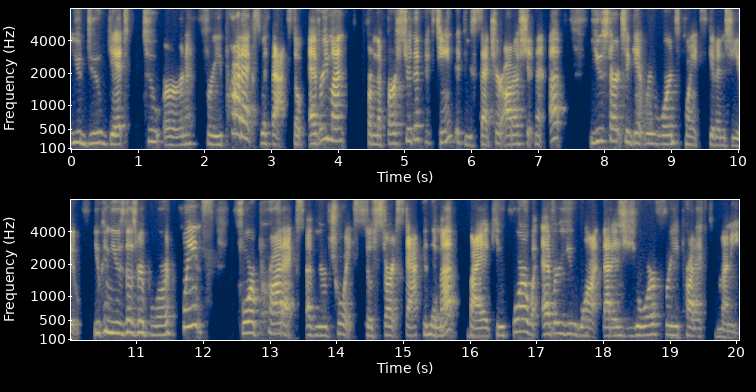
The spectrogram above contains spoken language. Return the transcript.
you do get to earn free products with that. So every month from the 1st through the 15th, if you set your auto shipment up, you start to get rewards points given to you. You can use those reward points for products of your choice. So start stacking them up, buy a Q4, whatever you want. That is your free product money.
